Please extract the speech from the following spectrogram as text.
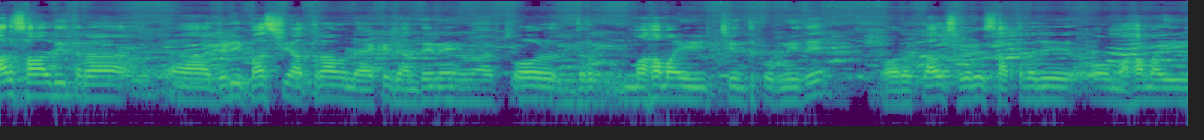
ਹਰ ਸਾਲ ਦੀ ਤਰ੍ਹਾਂ ਜਿਹੜੀ ਬੱਸ ਯਾਤਰਾ ਉਹ ਲੈ ਕੇ ਜਾਂਦੇ ਨੇ ਔਰ ਮਹਾਮਾਈ ਚਿੰਤਪੁਰਨੀ ਤੇ ਔਰ ਕੱਲ ਸਵੇਰੇ 7 ਵਜੇ ਉਹ ਮਹਾਮਾਈ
